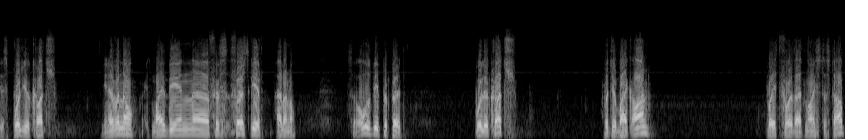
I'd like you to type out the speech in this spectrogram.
is pull your clutch. You never know. It might be in uh, first, first gear. I don't know. So always be prepared. Pull your clutch. Put your bike on. Wait for that noise to stop.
